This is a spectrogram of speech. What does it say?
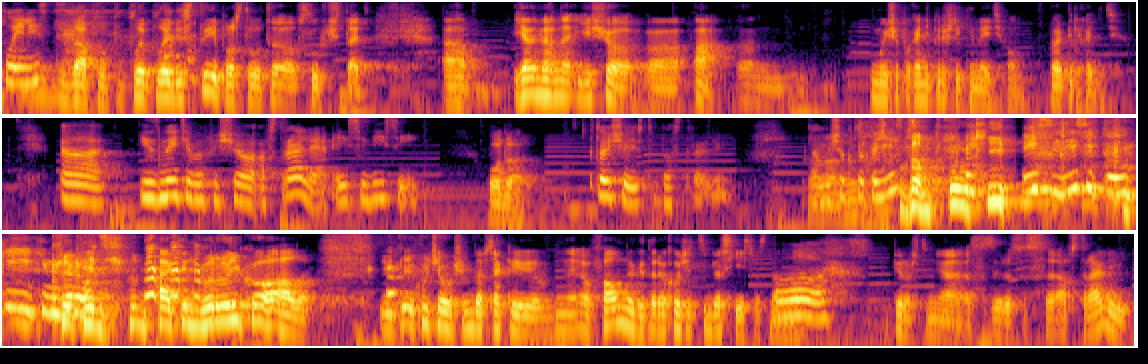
Плейлист. Да, плей плейлисты и просто вот э, вслух читать. А, я, наверное, еще... Э, а, мы еще пока не пришли к нейтивам. Давай переходите. Uh, из нейтивов еще Австралия, ACDC. О, да. Кто еще есть в Австралии? Там а, еще кто-то есть? Там пауки. ACDC, пауки и кенгуру. Крокодил, да, кенгуру и коалы. И куча, в общем, да, всякой фауны, которая хочет тебя съесть в основном. О. Первое, что у меня ассоциируется с Австралией,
